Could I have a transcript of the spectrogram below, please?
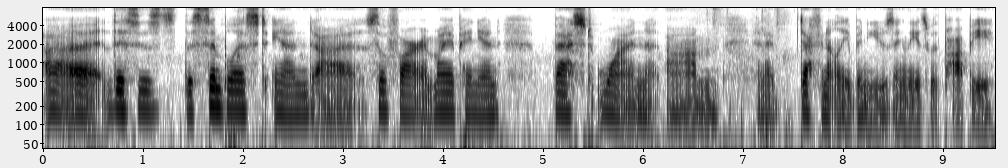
Uh, this is the simplest and uh, so far, in my opinion, best one. Um, and I've definitely been using these with Poppy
